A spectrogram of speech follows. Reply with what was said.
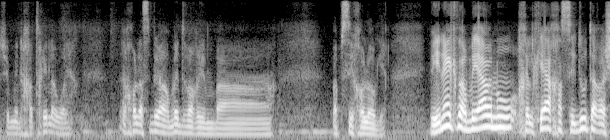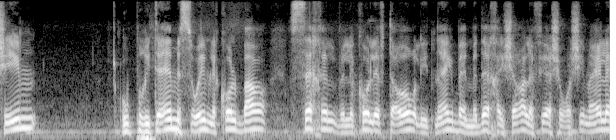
שמלכתחילה הוא היה. זה יכול להסביר הרבה דברים בפסיכולוגיה. והנה כבר ביארנו חלקי החסידות הראשיים ופריטיהם מסורים לכל בר שכל ולכל לב טהור להתנהג בהם בדרך הישרה לפי השורשים האלה,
